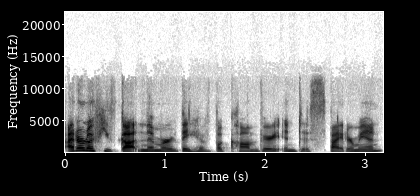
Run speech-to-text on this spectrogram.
I don't know if he's gotten them or they have become very into Spider-Man.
